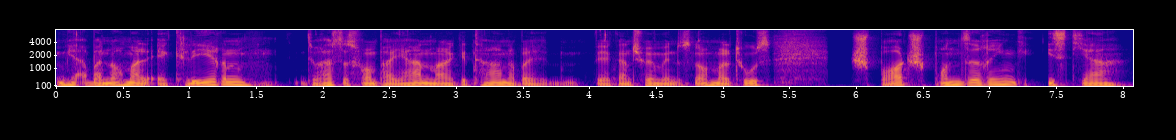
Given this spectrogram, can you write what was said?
mir aber nochmal erklären, du hast es vor ein paar Jahren mal getan, aber wäre ganz schön, wenn du es nochmal tust. Sportsponsoring ist ja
